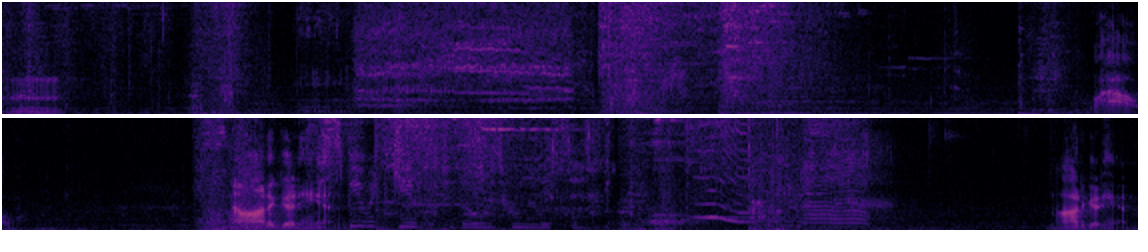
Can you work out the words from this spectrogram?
Hmm. Wow. Not a good hand. Spirit gives to those who listen. Not a good hand.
